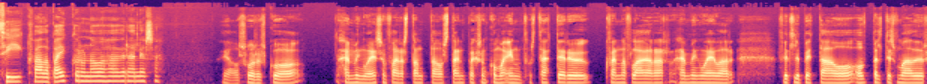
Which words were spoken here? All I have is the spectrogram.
því hvaða bækur hún á að hafa verið að lesa? Já, svo eru sko Hemingway sem fær að standa og Steinbeck sem koma inn, þú veist, þetta eru hvernaflagarar, Hemingway var fyllibitta og ofbeldismadur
